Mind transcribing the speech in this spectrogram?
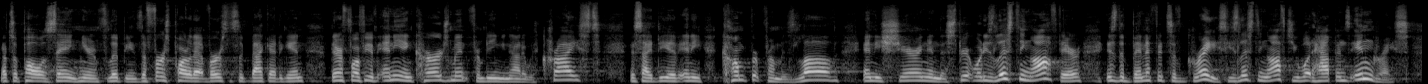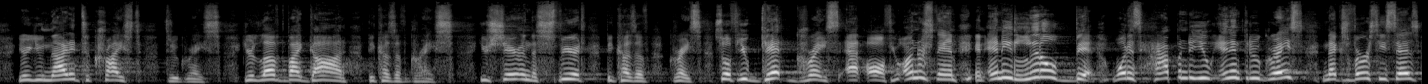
That's what Paul is saying here in Philippians. The first part of that verse, let's look back at it again. Therefore, if you have any encouragement from being united with Christ, this idea of any comfort from his love, any sharing in the Spirit, what he's listing off there is the benefits of grace. He's listing off to you what happens in grace. You're united to Christ through grace. You're loved by God because of grace. You share in the Spirit because of grace. So if you get grace at all, if you understand in any little bit what has happened to you in and through grace, next verse he says,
